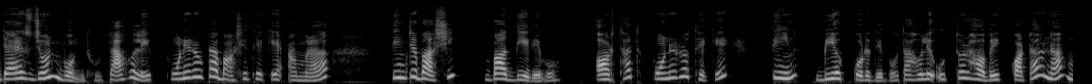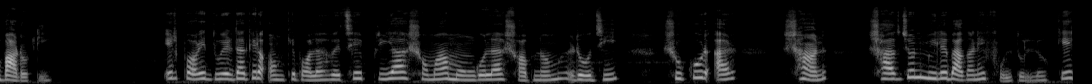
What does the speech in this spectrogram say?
ড্যাশ জন বন্ধু। তাহলে পনেরোটা বাঁশি থেকে আমরা তিনটে বাঁশি বাদ দিয়ে দেব। অর্থাৎ পনেরো থেকে তিন বিয়োগ করে দেব। তাহলে উত্তর হবে কটা না বারোটি। এরপরে দুয়ের দাগের অঙ্কে বলা হয়েছে, প্রিয়া, সোমা, মঙ্গলা, শবনম, রোজি, শুকুর আর শান সাতজন মিলে বাগানে ফুল তুলল। কে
